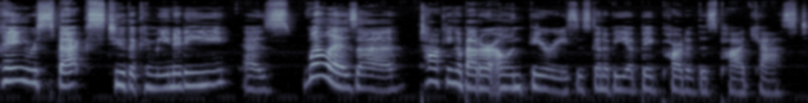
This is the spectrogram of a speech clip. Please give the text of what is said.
paying respects to the community as well as uh, talking about our own theories is going to be a big part of this podcast.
